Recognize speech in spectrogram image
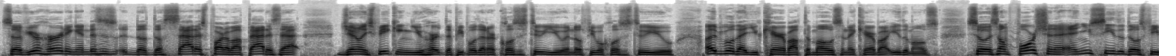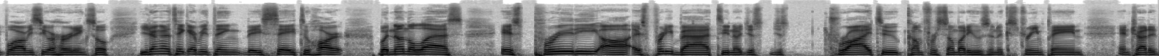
so if you're hurting, and this is the, the saddest part about that is that generally speaking, you hurt the people that are closest to you, and those people closest to you are the people that you care about the most, and they care about you the most. So it's unfortunate, and you see that those people obviously are hurting. So you're not going to take everything they say to heart, but nonetheless, it's pretty uh, it's pretty bad to you know just just try to comfort somebody who's in extreme pain and try to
